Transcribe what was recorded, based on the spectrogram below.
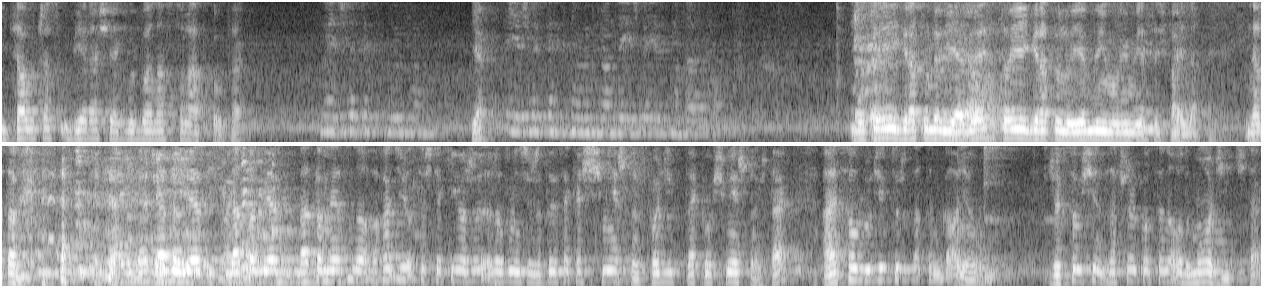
i cały czas ubiera się jakby była nastolatką, tak? No jeżeli pięknie wygląda. Jak? Jeżeli pięknie wygląda, jeżeli jest modelką. No to jej gratulujemy, to jej gratulujemy i mówimy, jesteś fajna. Natomiast, natomiast, natomiast, natomiast no, chodzi o coś takiego, że rozumiecie, że to jest jakaś śmieszność, wchodzi w taką śmieszność, tak? Ale są ludzie, którzy za tym gonią, że chcą się za wszelką cenę odmłodzić, tak?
